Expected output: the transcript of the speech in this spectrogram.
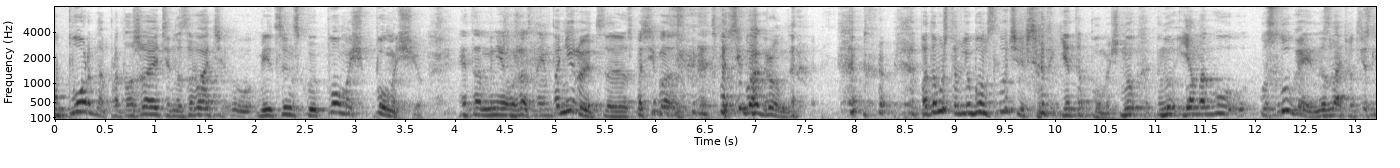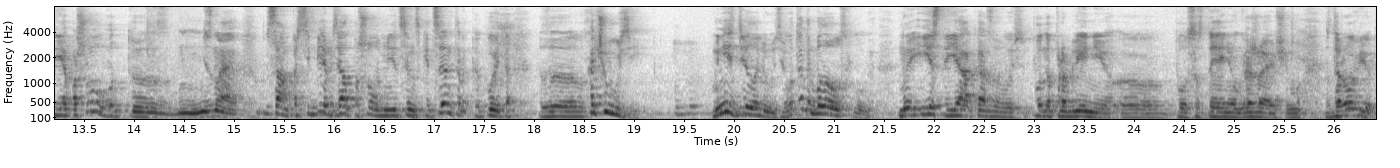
упорно продолжаете называть э, медицинскую помощь помощью. Это мне ужасно импонирует. Э, спасибо, спасибо огромное. Потому что в любом случае все-таки это помощь. Ну, ну, я могу услугой назвать, вот если я пошел, вот, э, не знаю, сам по себе взял, пошел в медицинский центр какой-то, хочу УЗИ. Мне сделали УЗИ. Вот это была услуга. Но если я оказываюсь по направлению, по состоянию угрожающему здоровью,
